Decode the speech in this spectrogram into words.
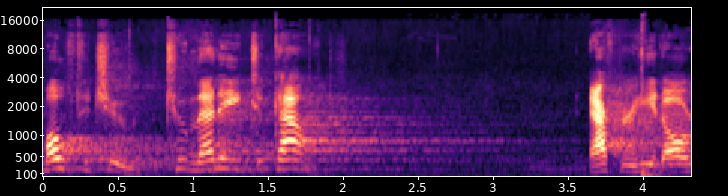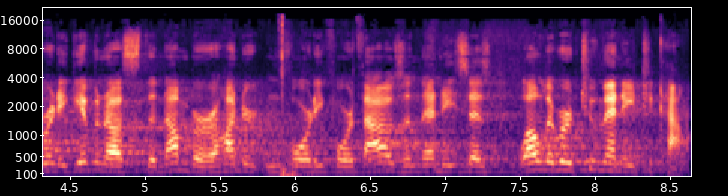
multitude, too many to count. After he had already given us the number 144,000, then he says, Well, there were too many to count.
